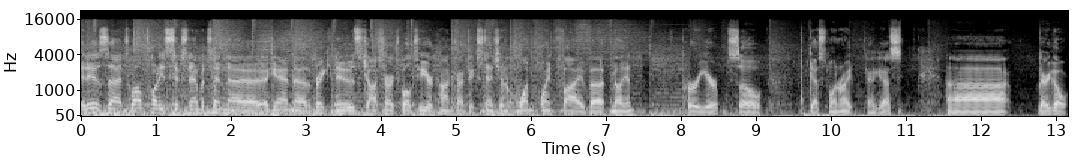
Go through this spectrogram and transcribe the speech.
It is uh, 1226 in Edmonton. Uh, again, uh, the breaking news Josh Archibald, two year contract extension, 1.5 uh, million per year. So, guessed one right, I guess. Uh, there you go.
